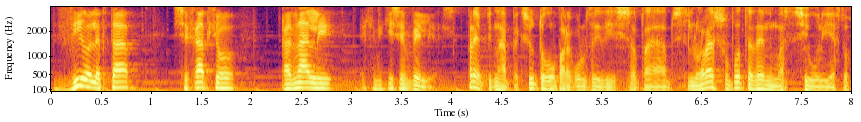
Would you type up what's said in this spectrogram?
δύο λεπτά σε κάποιο κανάλι εθνικής εμβέλειας. Πρέπει να παίξει. Ούτε εγώ παρακολουθώ ειδήσεις από, από τις τηλεοράσεις, οπότε δεν είμαστε σίγουροι γι' αυτό.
